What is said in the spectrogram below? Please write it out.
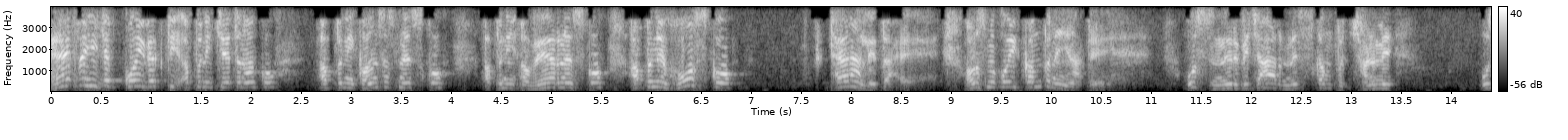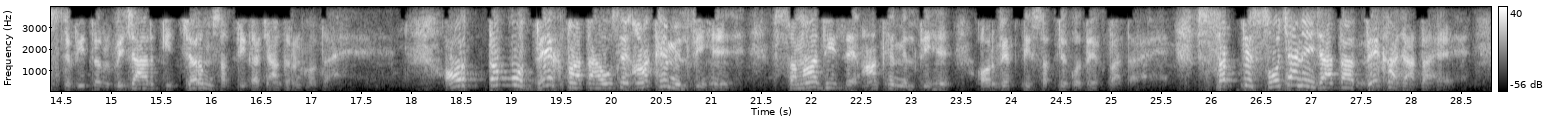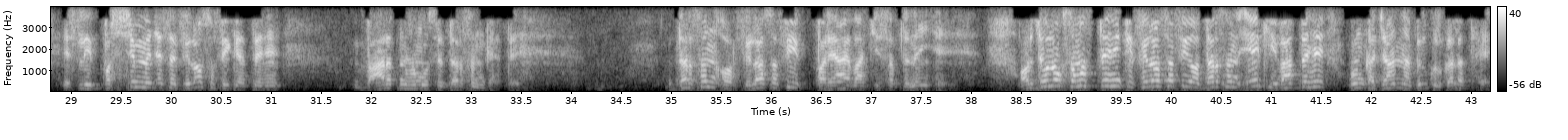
ऐसे ही जब कोई व्यक्ति अपनी चेतना को, अपनी कॉन्सियसनेस को, अपनी अवेयरनेस को, अपने होश को ठहरा लेता है, और उसमें कोई कंप नहीं आते, उस निर्विचार, निष्कंप क्षण में उसके भीतर विचार की चरम शक्ति का जागरण होता है। और तब वो देख पाता है, उसे आँखें मिलती हैं। समाधि से आँखें मिलती हैं और व्यक्ति सत्य को देख पाता है। सत्य सोचा नहीं जाता, देखा जाता है। इसलिए पश्चिम में जैसे फिलोसफी कहते हैं, भारत में हम उसे दर्शन कहते हैं। दर्शन और फिलोसफी पर्यायवाची शब्द नहीं है। और जो लोग समझते हैं कि फिलोसफी और दर्शन एक ही बातें हैं, उनका जानना बिल्कुल गलत है।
